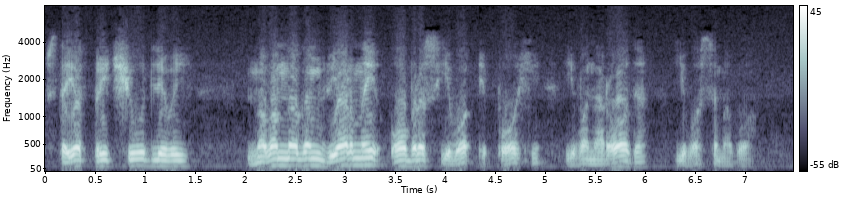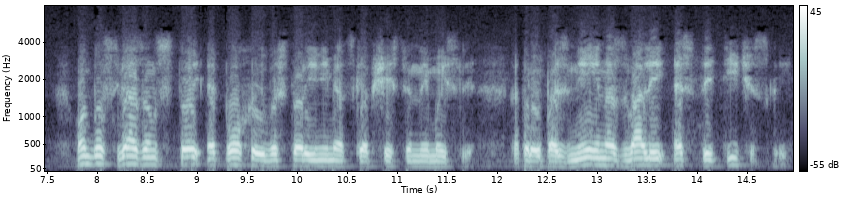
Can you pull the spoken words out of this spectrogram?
встает причудливый, но во многом верный образ его эпохи, его народа, его самого. Он был связан с той эпохой в истории немецкой общественной мысли, которую позднее назвали эстетической,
